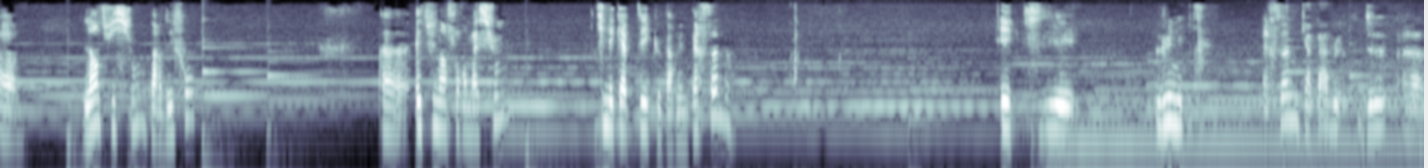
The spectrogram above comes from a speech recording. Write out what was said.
euh, l'intuition, par défaut, euh, est une information qui n'est captée que par une personne et qui est l'unique personne capable de euh,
